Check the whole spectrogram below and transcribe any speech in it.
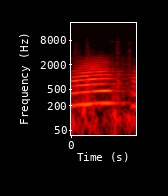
Hum.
